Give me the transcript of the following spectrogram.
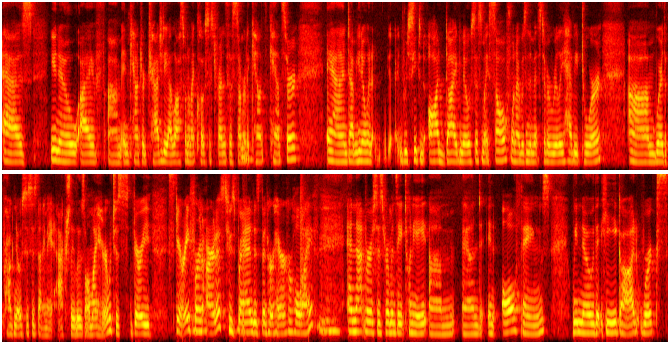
As you know, I've um, encountered tragedy. I lost one of my closest friends this summer to can- cancer. And um, you know, when I received an odd diagnosis myself when I was in the midst of a really heavy tour, um, where the prognosis is that I may actually lose all my hair, which is very scary for an artist whose brand has been her hair her whole life. And that verse is Romans eight twenty eight. Um, and in all things, we know that He, God, works.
